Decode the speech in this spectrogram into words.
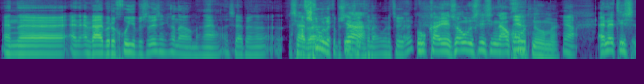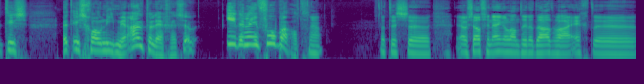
En, eh, en, en wij hebben de goede beslissing genomen. Nou ja, ze hebben een Ze hebben- afschuwelijke beslissing ja. genomen natuurlijk. Hoe kan je zo'n beslissing nou Ja. goed noemen? Ja. En het is, het, is, het is gewoon niet meer uit te leggen. Ze, iedereen voetbalt. Dat is eh, ja, zelfs in Engeland inderdaad, waar echt eh, nou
